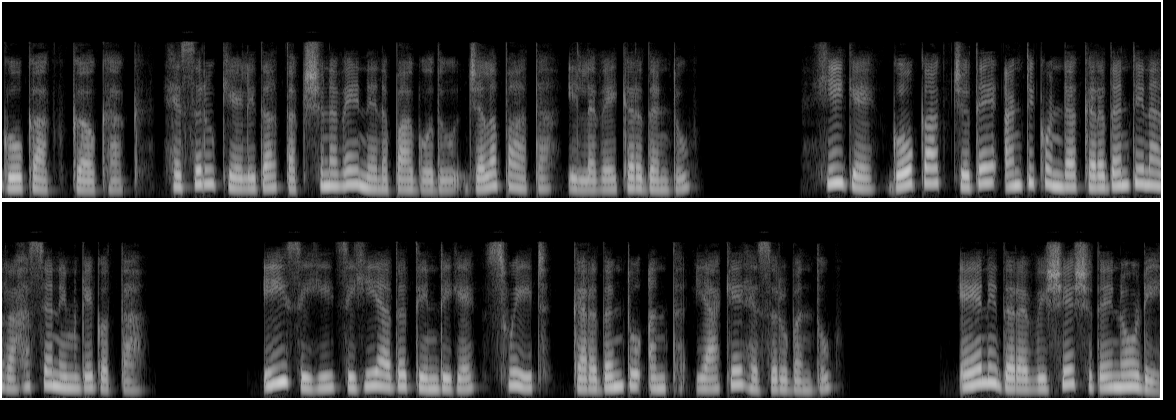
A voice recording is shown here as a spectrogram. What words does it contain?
ಗೋಕಾಕ್ ಗೋಕಾಕ್ ಹೆಸರು ಕೇಳಿದ ತಕ್ಷಣವೇ ನೆನಪಾಗೋದು ಜಲಪಾತ ಇಲ್ಲವೇ ಕರದಂಟು? ಹೀಗೆ ಗೋಕಾಕ್ ಜೊತೆ ಅಂಟಿಕೊಂಡ ಕರದಂಟಿನ ರಹಸ್ಯ ನಿಮ್ಗೆ ಗೊತ್ತಾ? ಈ ಸಿಹಿ ಸಿಹಿಯಾದ ತಿಂಡಿಗೆ ಸ್ವೀಟ್ ಕರದಂಟು ಅಂತ್ ಯಾಕೆ ಹೆಸರು ಬಂತು? ಏನಿದರ ವಿಶೇಷತೆ ನೋಡಿ.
